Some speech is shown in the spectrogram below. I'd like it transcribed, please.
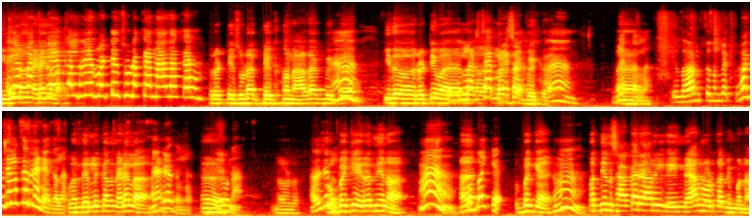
ಇವೆಲ್ಲ ನಡೆಯಲ್ಲ ಬೇಕಲ್ರಿ ರೊಟ್ಟಿ ಸುಡಕ ನಾದಕ ರೊಟ್ಟಿ ಸುಡಾಕ್ ಬೇಕು ನಾದಾಕ್ ಬೇಕು ಇದು ರೊಟ್ಟಿ ಲಟ್ಸಾಕ್ ಲಟ್ಸಾಕ್ ಬೇಕು ಬೇಕಲ್ಲ. ಇದು ಅಂತ ಬೇಕು ಒಂದೆಲ್ಕರ್ ನಡೆಯಗಲ್ಲ ಒಂದ್ ಅಂದ್ರೆ ನಡೆಯಲ್ಲ. ನಡೆಯೋದಿಲ್ಲ. ಜೀವನ. ನೋಡು. ಒಬ್ಬಕ್ಕೆ ಇರೋದ್ ನೀನು. ಒಬ್ಬಕ್ಕೆ. ಹ್ಮ್. ಮತ್ ನಿನ್ ಸಾಕಾರ ಯಾರು ಈಗ? ಹಿಂಗ್ ಯಾರು ನೋಡ್ತಾರ ನಿಮ್ಮನ್ನ?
